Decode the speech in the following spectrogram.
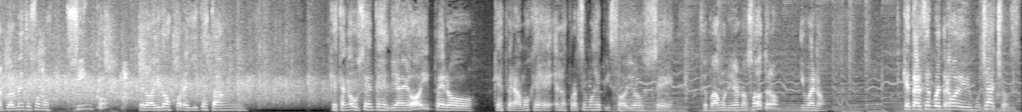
Actualmente somos cinco, pero hay dos por allí que están, que están ausentes el día de hoy, pero que esperamos que en los próximos episodios se, se puedan unir a nosotros. Y bueno, ¿qué tal se encuentran hoy, muchachos?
